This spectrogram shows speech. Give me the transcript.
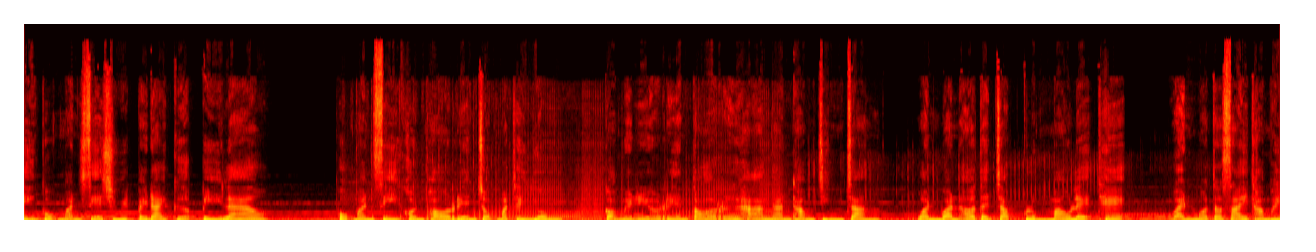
ริงๆ พวกมันเสียชีวิตไปได้เกือบปีแล้ว พวกมันสี่คนพอเรียนจบมัธยม ก็ไม่ได้เรียนต่อหรือหางานทำจริงจัง วันๆเอาแต่จับกลุ่มเมาเละเทะแว้นมอเตอร์ไซค์ทำให้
